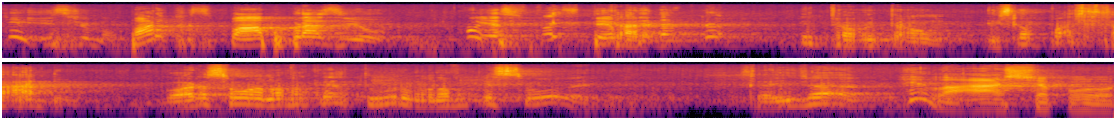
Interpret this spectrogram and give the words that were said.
Que isso, irmão? Para com esse papo, Brasil. Te conheço faz tempo. Cara, deve... Então, então, isso é o passado. Agora eu sou uma nova criatura, uma nova pessoa, velho. Isso aí já. Relaxa, pô.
